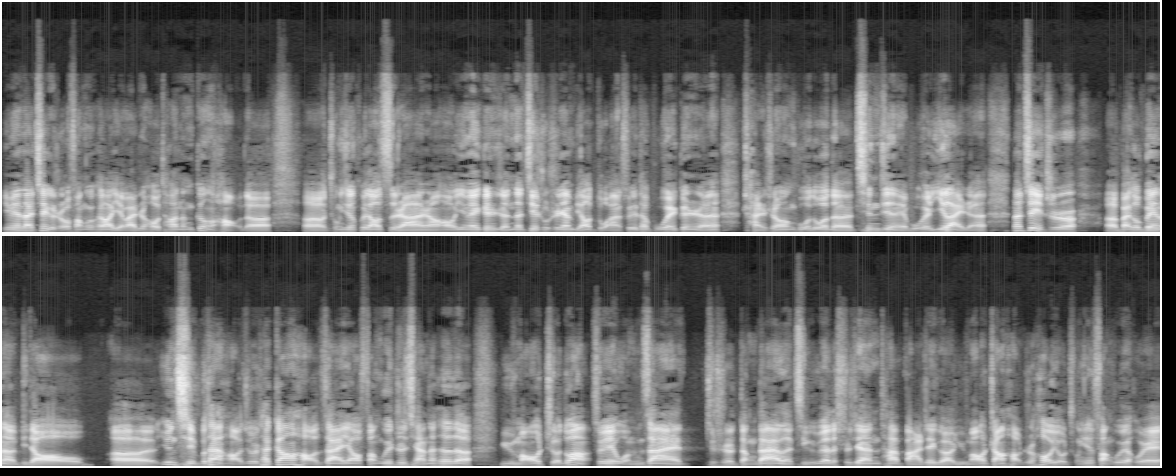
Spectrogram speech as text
因为在这个时候放归回到野外之后，它能更好的呃重新回到自然。然后因为跟人的接触时间比较短，所以它不会跟人产生过多的亲近，也不会依赖人。那这只呃白头鹎呢，比较呃运气不太好，就是它刚好在要放归之前呢，它的羽毛折断了，所以我们在。就是等待了几个月的时间，它把这个羽毛长好之后，又重新放归回，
